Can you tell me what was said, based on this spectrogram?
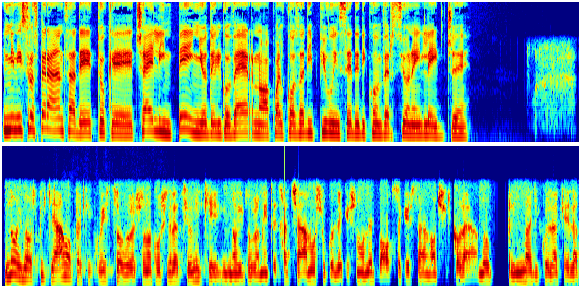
Il ministro Speranza ha detto che c'è l'impegno del governo a qualcosa di più in sede di conversione in legge. Noi lo auspichiamo perché queste sono considerazioni che noi naturalmente facciamo su quelle che sono le bozze che stanno circolando prima di quella che è la,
